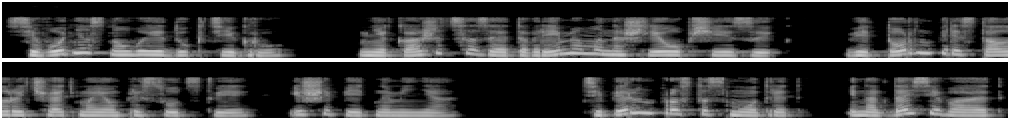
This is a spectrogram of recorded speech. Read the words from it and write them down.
Сегодня снова иду к тигру. Мне кажется, за это время мы нашли общий язык, ведь Торн перестал рычать в моем присутствии и шипеть на меня. Теперь он просто смотрит, иногда зевает,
